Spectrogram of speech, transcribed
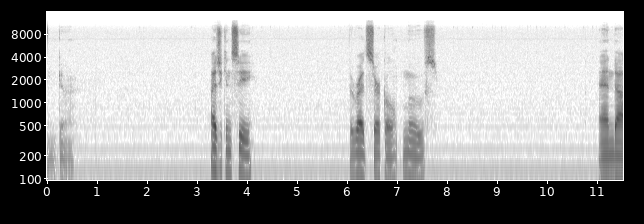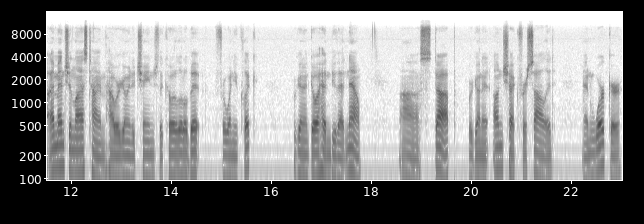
I'm gonna as you can see, the red circle moves. And uh, I mentioned last time how we're going to change the code a little bit for when you click. We're going to go ahead and do that now. Uh, stop, we're going to uncheck for solid. And worker,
